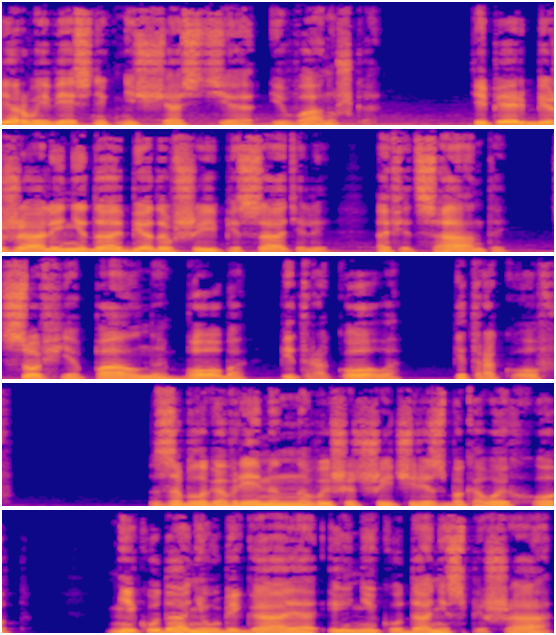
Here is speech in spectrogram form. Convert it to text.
первый вестник несчастья Иванушка, теперь бежали недообедавшие писатели, официанты, Софья Павловна, Боба, Петракова, Петраков. Заблаговременно вышедший через боковой ход, никуда не убегая и никуда не спеша,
